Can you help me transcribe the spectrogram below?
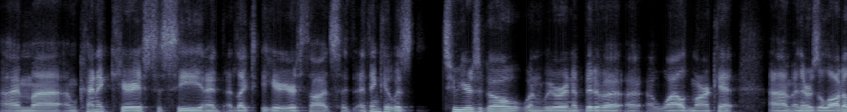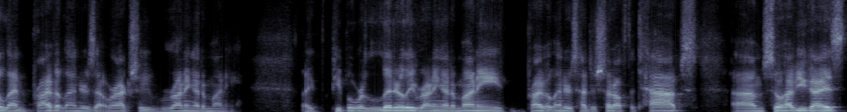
I'm uh, I'm kind of curious to see, and I'd, I'd, like to hear your thoughts. I, I, think it was two years ago when we were in a bit of a, a wild market, um, and there was a lot of lend, private lenders that were actually running out of money. Like people were literally running out of money. Private lenders had to shut off the taps. Um, so, have you guys?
